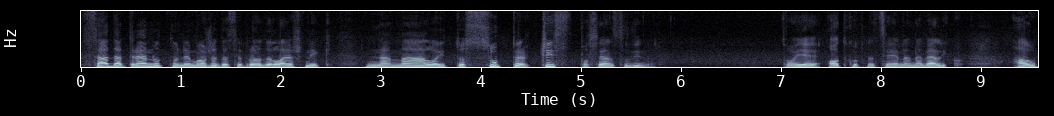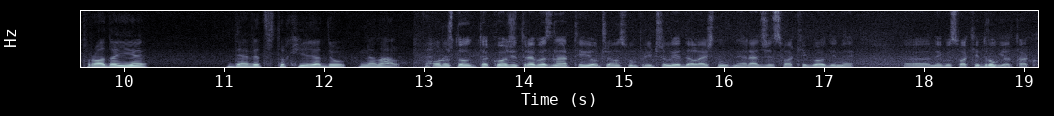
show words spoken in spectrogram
Sada trenutno ne može da se proda lešnik na malo i to super čist po 700 dinara. To je otkupna cena na veliko. A u prodaji je 900.000 na malo. Ono što takođe treba znati, o čemu smo pričali, je da lešnik ne rađe svake godine, e, nego svake druge, je li tako?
